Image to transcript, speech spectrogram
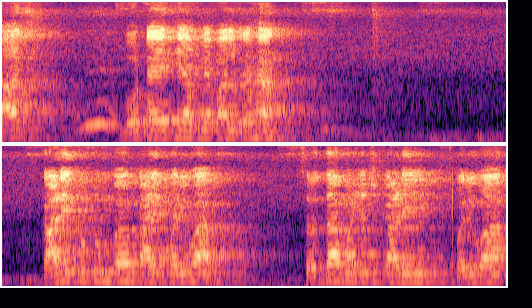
आज बोटा येथे आपल्या बालगृहात काळे कुटुंब काळे परिवार श्रद्धा महेश काळे परिवार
